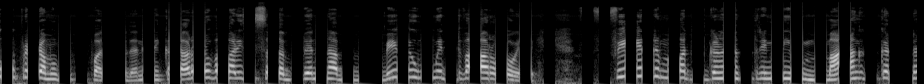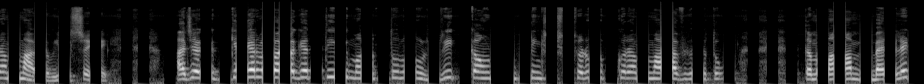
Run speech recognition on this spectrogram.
ઉપપ્રમુખ પદ અને કારોબારી સભ્યના બે ઉમેદવારોએ ફેર મતગણતરીની માંગ કરવામાં આવી છે. આજે અગિયાર વાગ્યાથી મતોનું રીકાઉન્ટિંગ શરૂ કરવામાં આવ્યું હતું. તમામ બેલેટ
